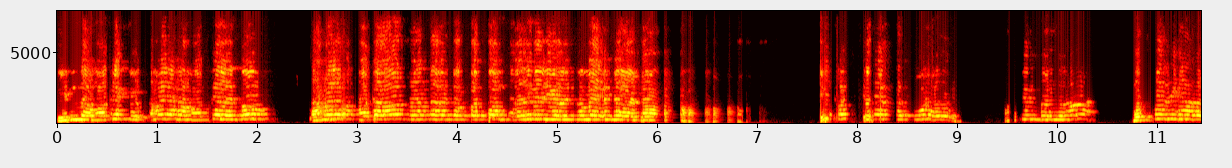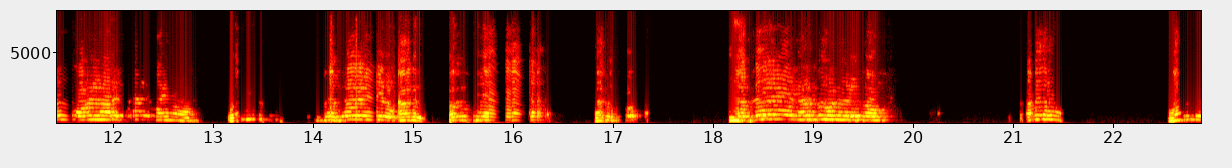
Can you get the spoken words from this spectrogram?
இந்த மக்களுக்கு தமிழக மக்களுக்கும் தமிழக மக்களால் தேர்ந்தெடுக்கப்பட்ட பிரதிநிதிகளுக்குமே இருக்க வேண்டும் கூட அப்படின்னு தமிழ்நாடு இந்த பேரணியை நடந்து கொண்டிருக்கும் தமிழக தலைவர்களுக்கும் நான் சார்ந்த பெரிய நன்றி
